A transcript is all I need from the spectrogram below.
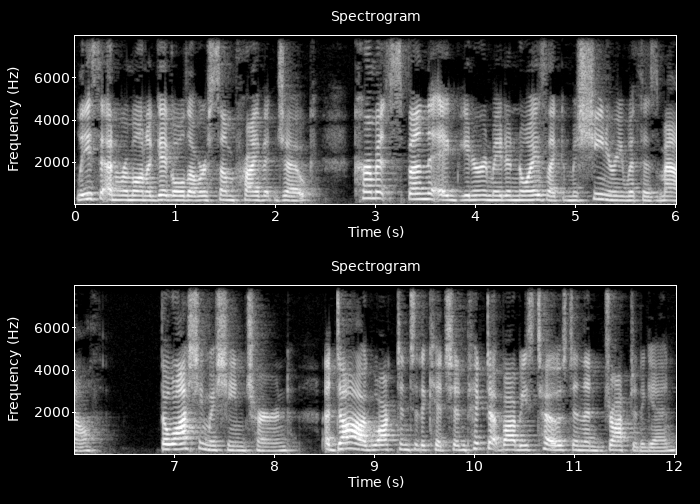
Lisa and Ramona giggled over some private joke. Kermit spun the egg beater and made a noise like machinery with his mouth. The washing machine churned. A dog walked into the kitchen, picked up Bobby's toast, and then dropped it again.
